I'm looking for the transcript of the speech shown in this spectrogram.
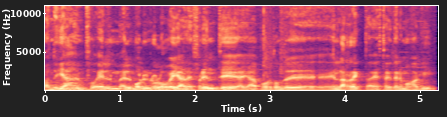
cuando ya el, molino lo veía de frente allá por donde, en la recta esta que tenemos aquí,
